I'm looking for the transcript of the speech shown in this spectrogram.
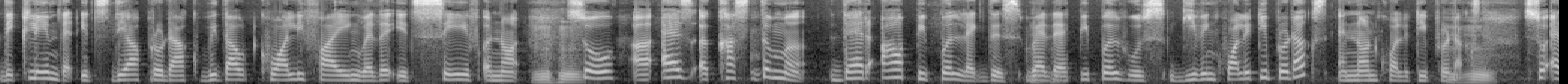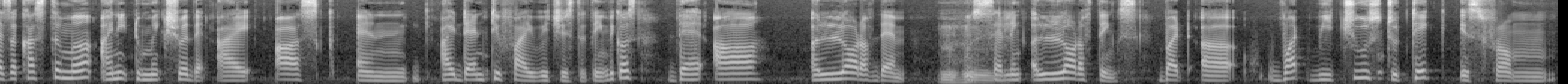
they claim that it's their product without qualifying whether it's safe or not. Mm-hmm. So, uh, as a customer, there are people like this where mm-hmm. there are people who's giving quality products and non-quality products. Mm-hmm. So as a customer, I need to make sure that I ask and identify which is the thing. Because there are a lot of them Mm-hmm. who's selling a lot of things. But uh, what we choose to take is from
